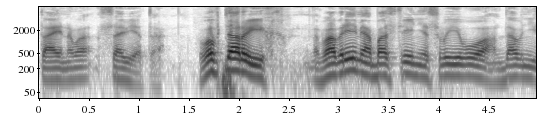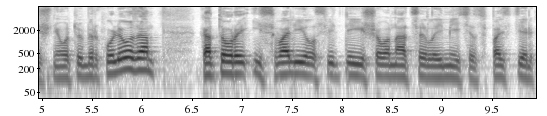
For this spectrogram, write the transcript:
Тайного Совета. Во-вторых, во время обострения своего давнишнего туберкулеза, который и свалил Светлейшего на целый месяц в постель,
